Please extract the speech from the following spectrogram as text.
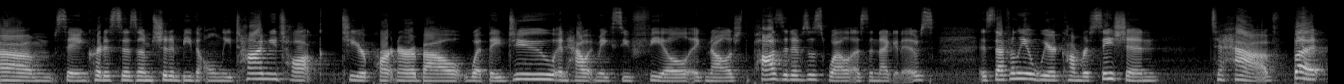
Um, saying criticism shouldn't be the only time you talk to your partner about what they do and how it makes you feel. Acknowledge the positives as well as the negatives. It's definitely a weird conversation to have, but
